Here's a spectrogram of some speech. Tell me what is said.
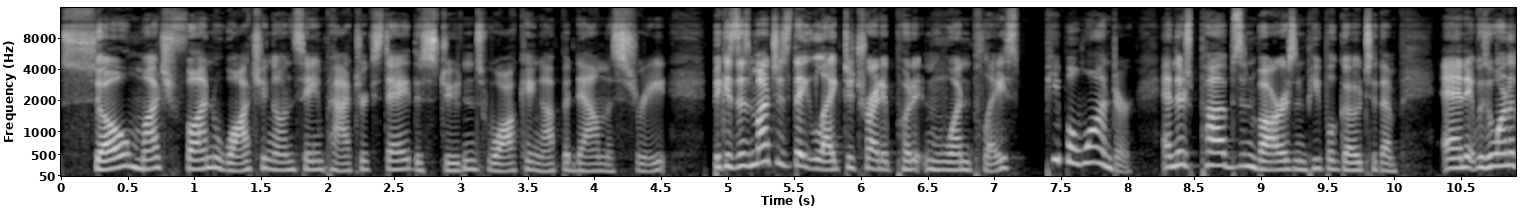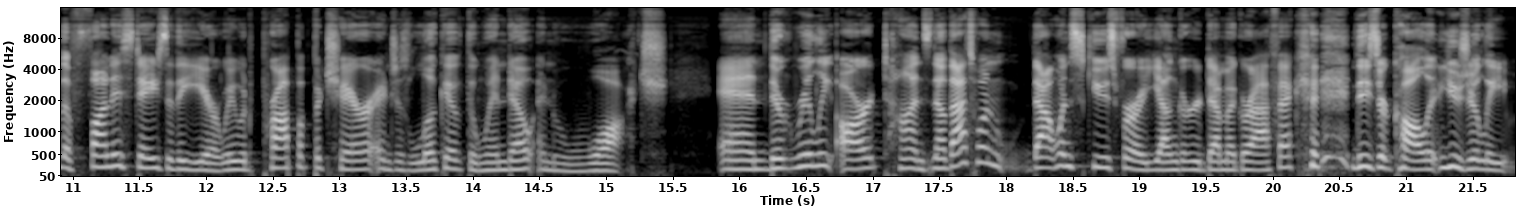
so much fun watching on St. Patrick's Day the students walking up and down the street because as much as they like to try to put it in one place, people wander. And there's pubs and bars and people go to them. And it was one of the funnest days of the year. We would prop up a chair and just look out the window and watch and there really are tons. Now that's one that one skews for a younger demographic. These are college, usually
